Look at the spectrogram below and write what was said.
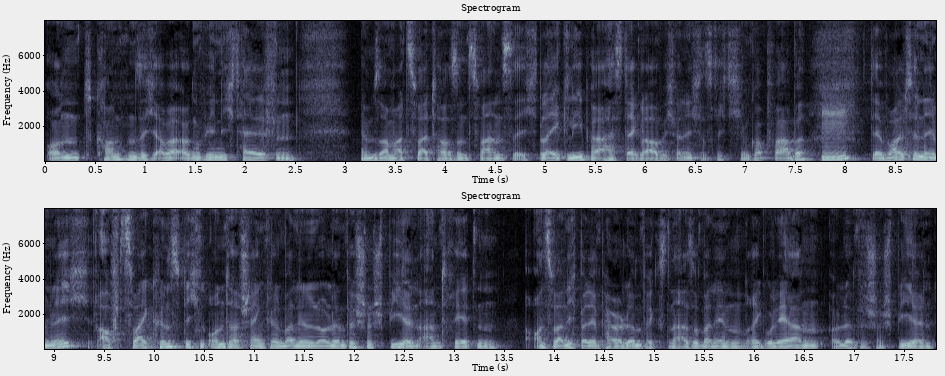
und konnten sich aber irgendwie nicht helfen im Sommer 2020. Blake Leaper heißt der, glaube ich, wenn ich das richtig im Kopf habe. Mhm. Der wollte nämlich auf zwei künstlichen Unterschenkeln bei den Olympischen Spielen antreten. Und zwar nicht bei den Paralympics, ne? also bei den regulären Olympischen Spielen.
